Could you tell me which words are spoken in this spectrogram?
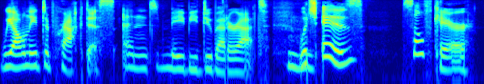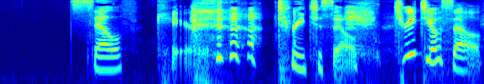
we all need to practice and maybe do better at, which is self care. self care. Treat yourself. Treat yourself.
